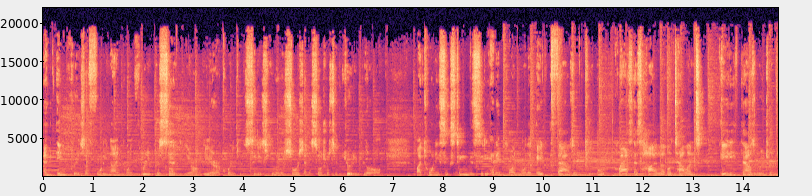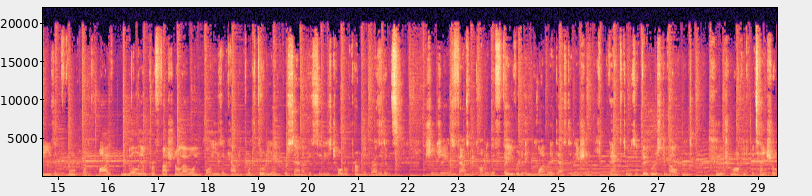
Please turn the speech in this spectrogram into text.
an increase of 49.3% year on year, according to the city's Human Resource and Social Security Bureau. By 2016, the city had employed more than 8,000 people classed as high level talent. 80,000 returnees and 4.5 million professional level employees accounting for 38% of the city's total permanent residents. Shenzhen is fast becoming the favored employment destination thanks to its vigorous development, huge market potential,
